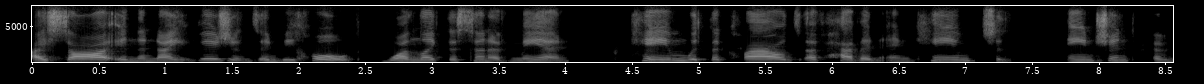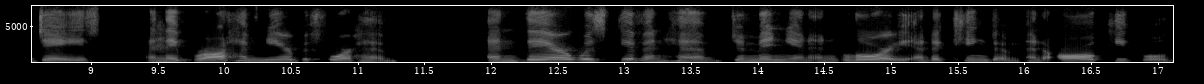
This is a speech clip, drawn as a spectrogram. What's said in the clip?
I saw in the night visions, and behold, one like the Son of Man came with the clouds of heaven and came to Ancient of Days, and they brought him near before him. And there was given him dominion and glory and a kingdom, and all people,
